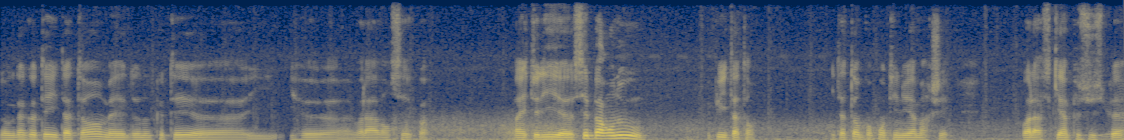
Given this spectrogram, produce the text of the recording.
Donc d'un côté il t'attend mais de l'autre côté il, veut voilà avancer quoi. il te dit séparons-nous et puis il t'attend. Il t'attend pour continuer à marcher. Voilà, ce qui est un peu suspect.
